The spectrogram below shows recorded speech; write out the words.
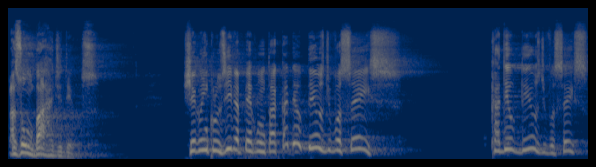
a zombar de Deus. Chegam inclusive a perguntar: cadê o Deus de vocês? Cadê o Deus de vocês?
